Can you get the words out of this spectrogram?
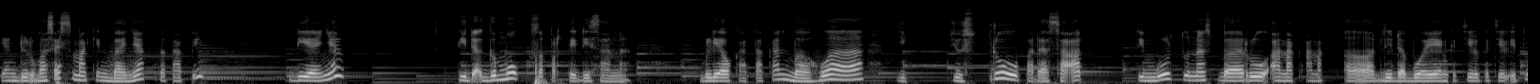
yang di rumah saya semakin banyak tetapi dianya tidak gemuk seperti di sana. Beliau katakan bahwa justru pada saat timbul tunas baru anak-anak e, lidah buaya yang kecil-kecil itu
